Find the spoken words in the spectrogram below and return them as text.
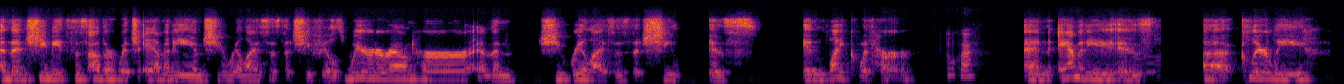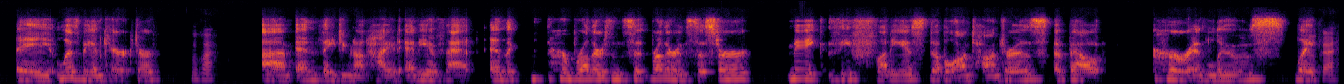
and then she meets this other witch amity and she realizes that she feels weird around her and then she realizes that she is in like with her okay. And Amity is uh, clearly a lesbian character, Okay. um, and they do not hide any of that. And the her brothers and si- brother and sister make the funniest double entendres about her and Luz. Like okay.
